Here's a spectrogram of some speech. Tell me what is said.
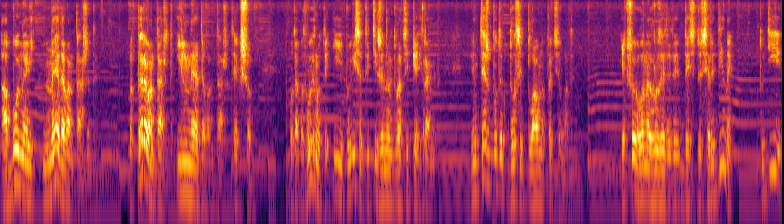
Або навіть не довантажити. От перевантажити і не довантажити, якщо отак от вигнути і повісити ті ж 0,25 грамів. Він теж буде досить плавно працювати. Якщо його нагрузити десь до середини, тоді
